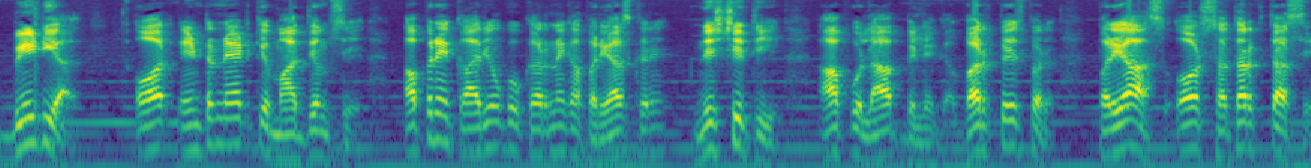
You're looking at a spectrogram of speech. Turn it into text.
मीडिया और इंटरनेट के माध्यम से अपने कार्यों को करने का प्रयास करें। निश्चित ही आपको लाभ मिलेगा। वर्क पेज पर प्रयास और सतर्कता से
